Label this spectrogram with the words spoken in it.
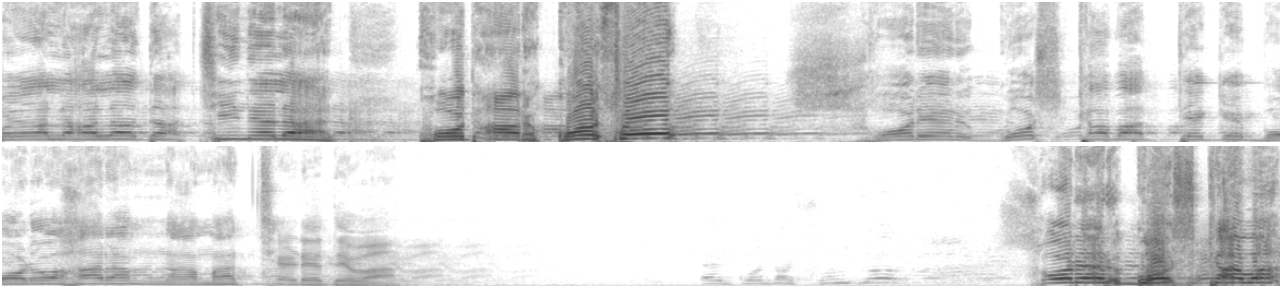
মাল আলাদা চিনেলেন খোদার কসম। সরের গোশ খাবার থেকে বড় হারাম নামাজ ছেড়ে দেওয়া। সরের গোশ খাবার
